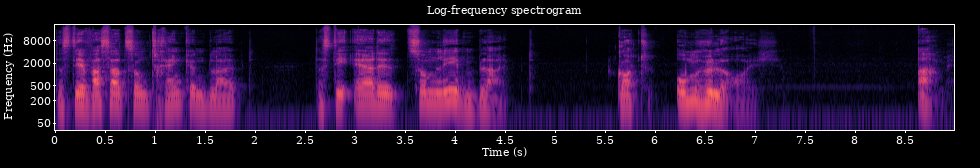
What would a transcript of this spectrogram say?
dass dir Wasser zum Tränken bleibt, dass die Erde zum Leben bleibt. Gott umhülle euch. Amen.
